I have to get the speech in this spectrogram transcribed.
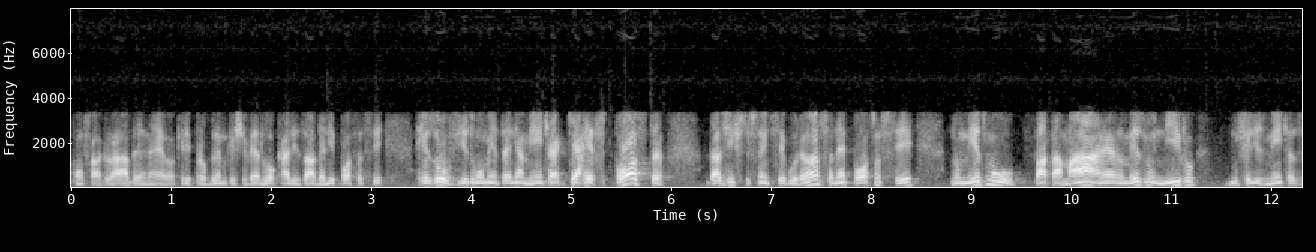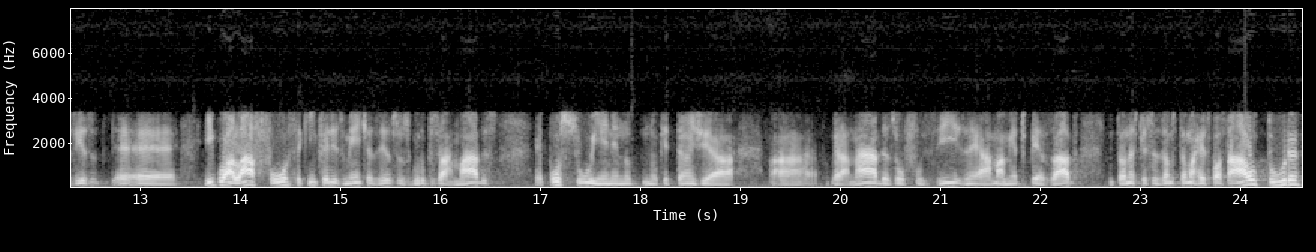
conflagrada, né, aquele problema que estiver localizado ali possa ser resolvido momentaneamente, que a resposta das instituições de segurança, né, possam ser no mesmo patamar, né, no mesmo nível infelizmente, às vezes, é, é, igualar a força que, infelizmente, às vezes os grupos armados é, possuem né, no, no, que tange a, a, granadas ou fuzis, né, armamento pesado. Então, nós precisamos ter uma resposta à altura,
